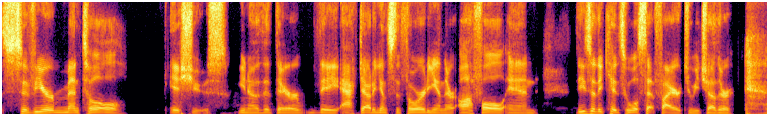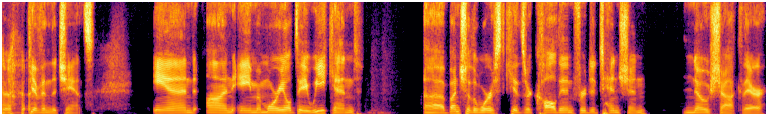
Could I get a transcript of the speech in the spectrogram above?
severe mental issues, you know, that they're they act out against authority and they're awful and these are the kids who will set fire to each other given the chance. And on a Memorial Day weekend, a bunch of the worst kids are called in for detention. No shock there.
